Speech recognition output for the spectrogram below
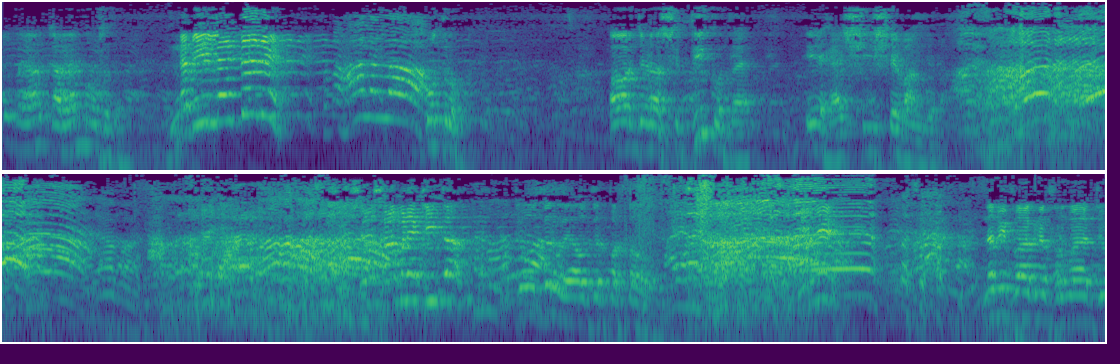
وہ بیان کر رہے ہیں نبی لیندے نے۔ اترو اور جڑا صدیق ہوتا ہے یہ ہے شیشے وانگ سامنے کیتا جو ادھر ہویا، ادھر پتا ہو۔ نبی پاک نے فرمایا، جو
